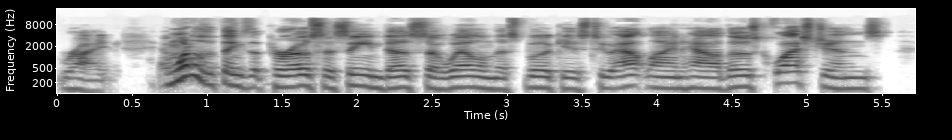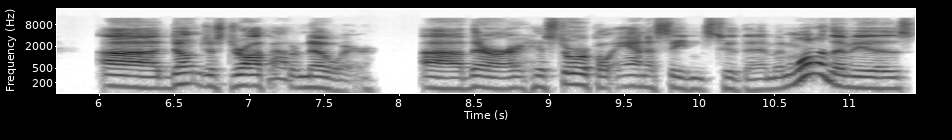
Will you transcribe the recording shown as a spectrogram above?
Right. And one of the things that Perreau-Saussine does so well in this book is to outline how those questions uh, don't just drop out of nowhere. Uh, there are historical antecedents to them. And one of them is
